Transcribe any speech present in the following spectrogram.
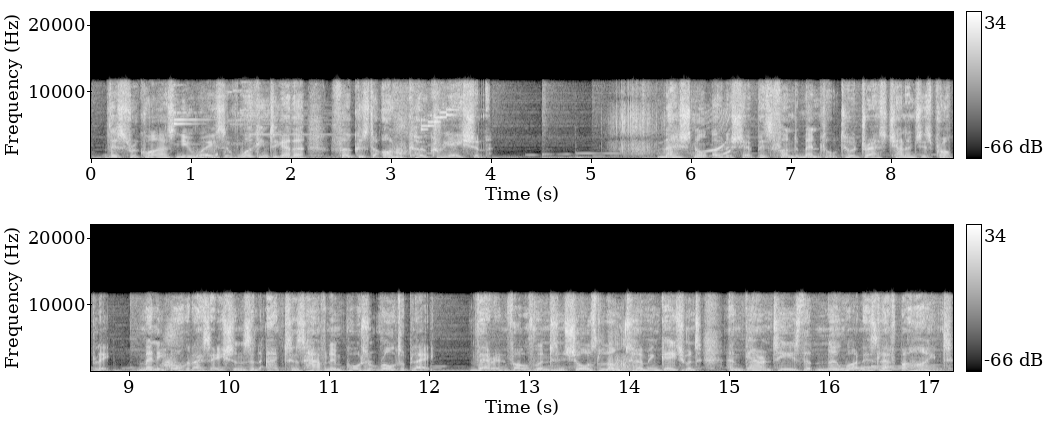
This requires new ways of working together focused on co-creation. National ownership is fundamental to address challenges properly. Many organizations and actors have an important role to play. Their involvement ensures long-term engagement and guarantees that no one is left behind.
